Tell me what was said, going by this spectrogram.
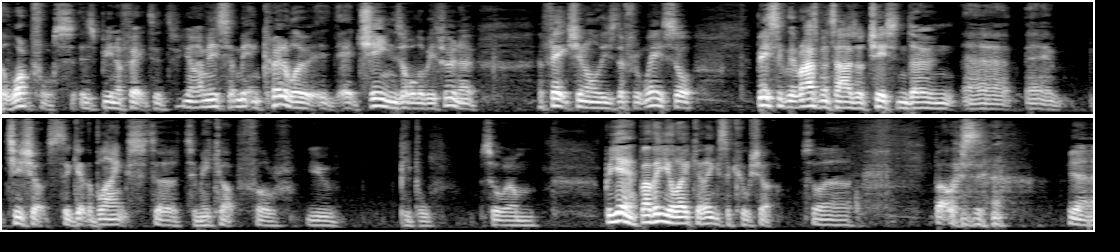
the workforce is being affected. You know, I mean, it's I mean, incredible. It, it chains all the way through now, affects you in all these different ways. So basically, Razzmatazz are chasing down uh, uh, t-shirts to get the blanks to to make up for you people. So, um, but yeah, but I think you'll like it. I think it's a cool shirt. So, uh, but it was, yeah.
